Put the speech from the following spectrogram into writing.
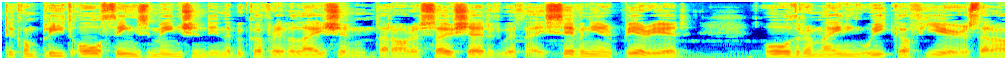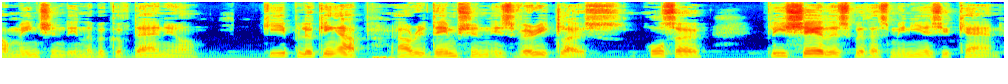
to complete all things mentioned in the book of Revelation that are associated with a seven year period or the remaining week of years that are mentioned in the book of Daniel. Keep looking up, our redemption is very close. Also, please share this with as many as you can.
